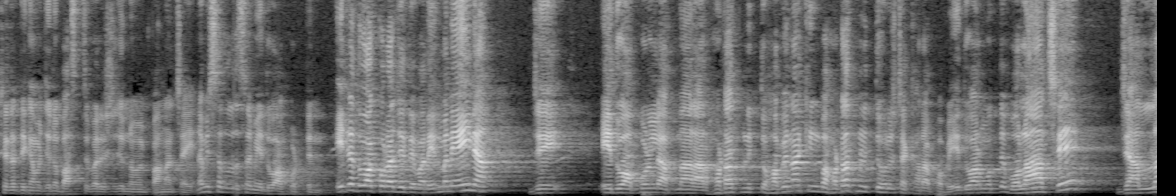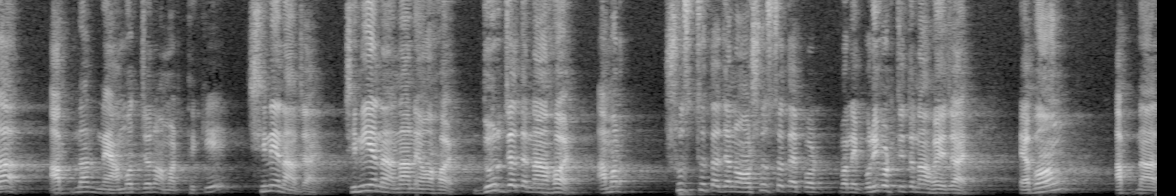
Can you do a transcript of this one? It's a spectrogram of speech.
সেটা থেকে আমি যেন বাঁচতে পারি, সেজন্য আমি পানা চাই। নবী আলাইহি এই দোয়া করতেন। এটা দোয়া করা যেতে পারে। মানে এই না যে এই দোয়া পড়লে আপনার আর হঠাৎ মৃত্যু হবে না, কিংবা হঠাৎ মৃত্যু হলে সেটা খারাপ হবে। এই দোয়ার মধ্যে বলা আছে যে, আল্লাহ আপনার নেয়ামত যেন আমার থেকে ছিনে না যায়, ছিনিয়ে না না নেওয়া হয়, দূর যাতে না হয়, আমার সুস্থতা যেন অসুস্থতায় মানে পরিবর্তিত না হয়ে যায়, এবং আপনার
